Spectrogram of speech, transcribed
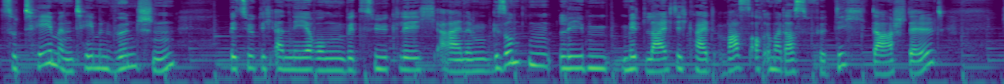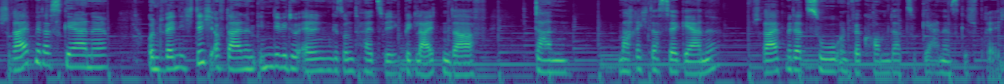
zu Themen, Themenwünschen bezüglich Ernährung, bezüglich einem gesunden Leben mit Leichtigkeit, was auch immer das für dich darstellt. Schreib mir das gerne Und wenn ich dich auf deinem individuellen Gesundheitsweg begleiten darf, dann mache ich das sehr gerne. Schreib mir dazu und wir kommen dazu gerne ins Gespräch.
